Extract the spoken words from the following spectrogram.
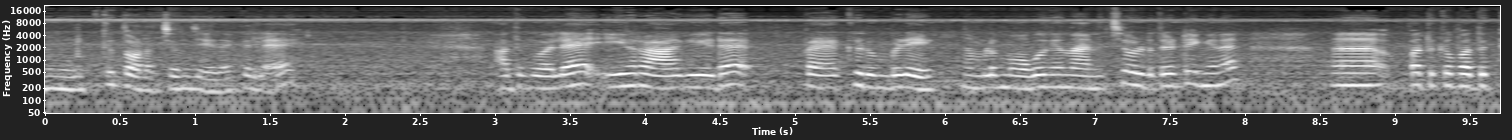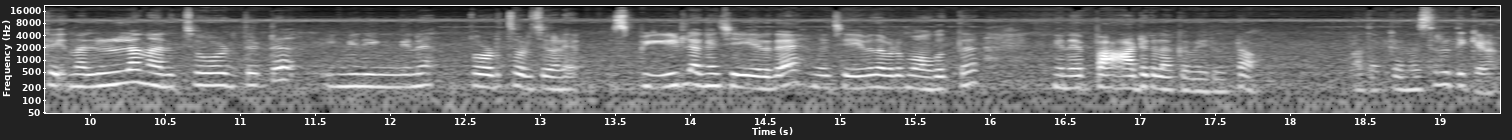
മുറുക്കി തുടച്ചൊന്നും ചെയ്തേക്കല്ലേ. അതുപോലെ ഈ റാഗിയുടെ പാക്ക് ഇടുമ്പോഴേ നമ്മൾ മുഖം ഇങ്ങനെ നനച്ചു കൊടുത്തിട്ട് ഇങ്ങനെ പതുക്കെ പതുക്കെ നല്ല നനച്ചു കൊടുത്തിട്ട് ഇങ്ങനെ ഇങ്ങനെ തുടച്ചുടച്ച് കളയാം. സ്പീഡിൽ അങ്ങനെ ചെയ്യരുതേ. അങ്ങനെ ചെയ്യുമ്പോൾ നമ്മുടെ മുഖത്ത് ഇങ്ങനെ പാടുകളൊക്കെ വരും കേട്ടോ. അതൊക്കെ ഒന്ന് ശ്രദ്ധിക്കണം.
